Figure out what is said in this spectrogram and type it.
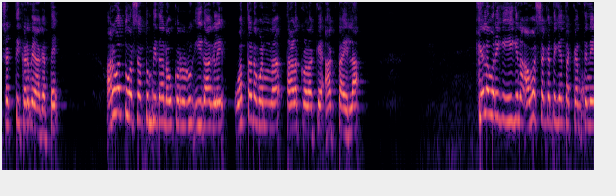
ಶಕ್ತಿ ಕಡಿಮೆ ಆಗತ್ತೆ. ಅರವತ್ತು ವರ್ಷ ತುಂಬಿದ ನೌಕರರು ಈಗಾಗಲೇ ಒತ್ತಡವನ್ನು ತಾಳ್ಕೊಳ್ಳೋಕ್ಕೆ ಆಗ್ತಾ ಇಲ್ಲ. ಕೆಲವರಿಗೆ ಈಗಿನ ಅವಶ್ಯಕತೆಗೆ ತಕ್ಕಂತೆ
